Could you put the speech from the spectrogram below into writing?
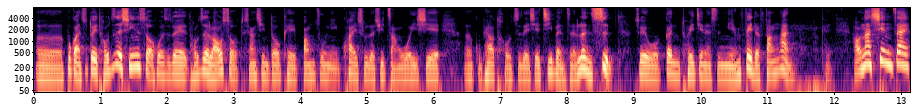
呃不管是对投资的新手或者是对投资的老手，相信都可以帮助你快速的去掌握一些呃股票投资的一些基本的认识。所以我更推荐的是年费的方案。好，那现在。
